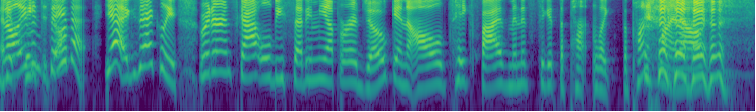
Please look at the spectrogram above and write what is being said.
And I'll even say talk? that. Yeah, exactly. Ritter and Scott will be setting me up for a joke, and I'll take five minutes to get the pun- like the punchline out,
